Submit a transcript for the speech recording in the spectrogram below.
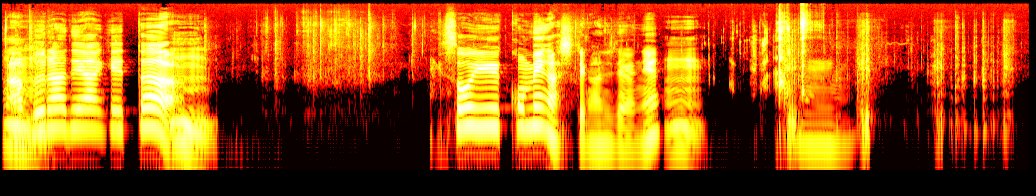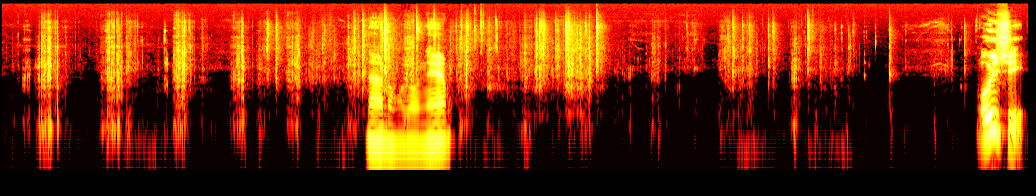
うん。油で揚げた、うん。そういう米菓子って感じだよね、うん。うん、なるほどね。美味しい。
